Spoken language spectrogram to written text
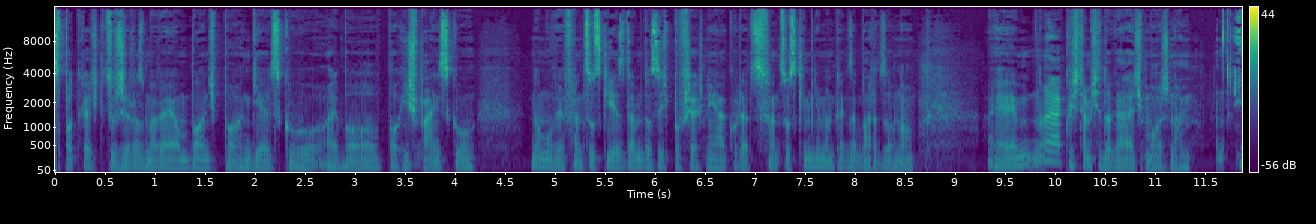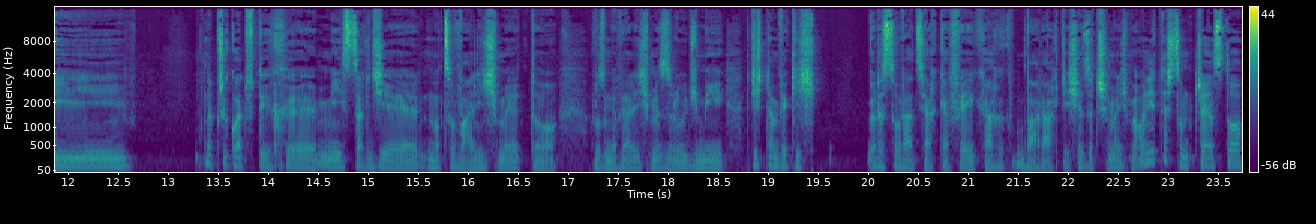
spotkać, którzy rozmawiają bądź po angielsku albo po hiszpańsku. No mówię, francuski jest tam dosyć powszechny, ja akurat z francuskim nie mam tak za bardzo, no. No jakoś tam się dogadać można. I na przykład w tych e, miejscach, gdzie nocowaliśmy, to rozmawialiśmy z ludźmi, gdzieś tam w jakichś restauracjach, kafejkach, barach, gdzie się zatrzymaliśmy. Oni też są często,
